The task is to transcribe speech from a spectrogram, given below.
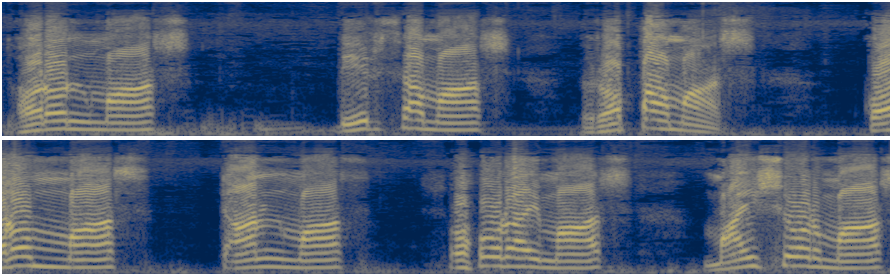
ধরন মাস, বেরসা মাস, রপা মাস, করম মাস, টান মাস, সহরাই মাস, মাইশর মাস,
